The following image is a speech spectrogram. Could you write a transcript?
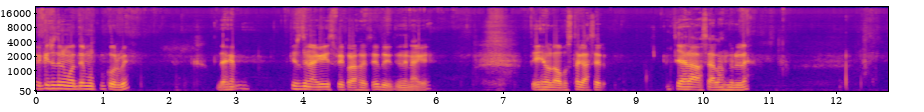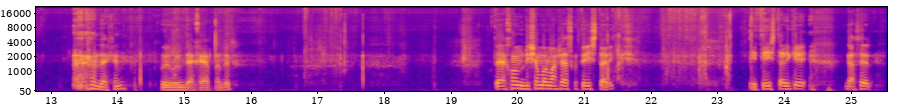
এর কিছুদিনের মধ্যে মুকুল করবে। দেখেন, কিছুদিন আগে স্প্রে করা হয়েছে, দুই, তিন দিন আগে। তো এই হলো অবস্থা গাছের চেহারা আছে, আলহামদুলিল্লাহ। দেখেন দেখায় আপনাদের। তো এখন ডিসেম্বর মাসে আজকে তেইশ তারিখ। এই তেইশ তারিখে গাছের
